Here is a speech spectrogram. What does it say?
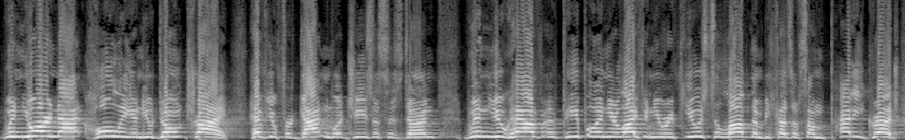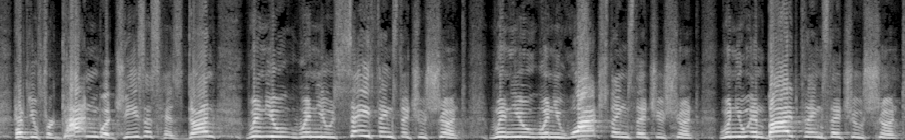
when you're not holy and you don't try? Have you forgotten what Jesus has done? When you have people in your life and you refuse to love them because of some petty grudge, have you forgotten what Jesus has done? When you when you say things that you shouldn't, when you when you watch things that you shouldn't, when you imbibe things that you shouldn't,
